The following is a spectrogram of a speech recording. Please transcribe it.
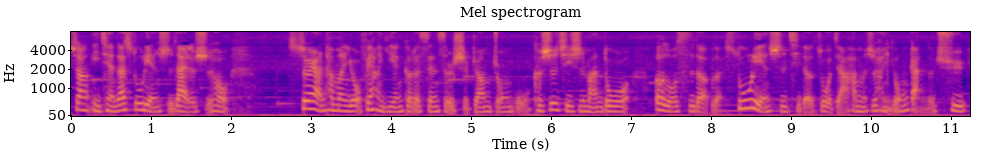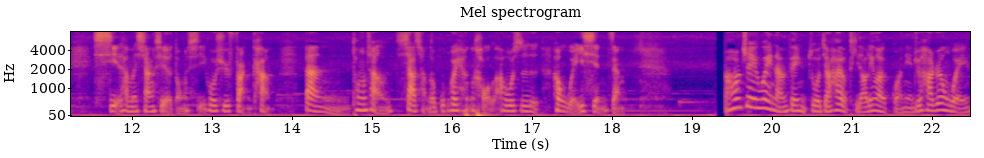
像以前在苏联时代的时候。虽然他们有非常严格的 censorship，就像中国，可是其实蛮多俄罗斯的不对，苏联时期的作家，他们是很勇敢的去写他们想写的东西，或去反抗，但通常下场都不会很好啦，或是很危险这样。然后这一位南非女作家，她有提到另外一个观念，就是她认为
